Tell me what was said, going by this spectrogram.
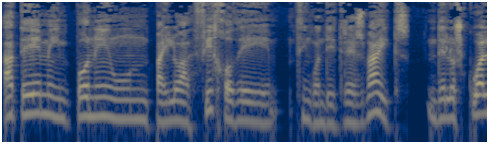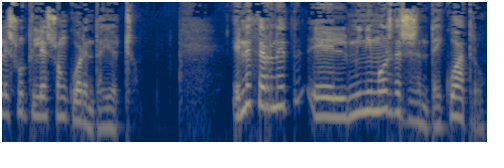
ATM impone un payload fijo de 53 bytes, de los cuales útiles son 48. En Ethernet el mínimo es de 64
